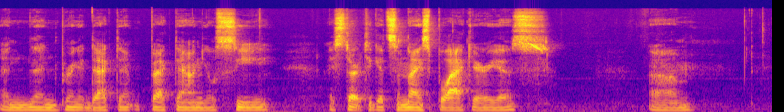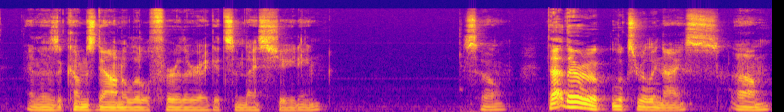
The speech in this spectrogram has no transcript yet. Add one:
and then bring it back down, back down you'll see I start to get some nice black areas. Um, and as it comes down a little further, I get some nice shading. So that there looks really nice. Um,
